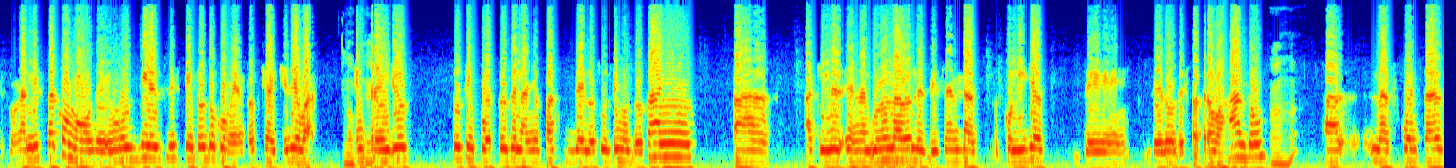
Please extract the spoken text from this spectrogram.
es una lista como de unos 10 distintos documentos que hay que llevar. Entre ellos, sus impuestos del año de los últimos dos años, a aquí en algunos lados les dicen las colillas de, de donde está trabajando, a las cuentas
